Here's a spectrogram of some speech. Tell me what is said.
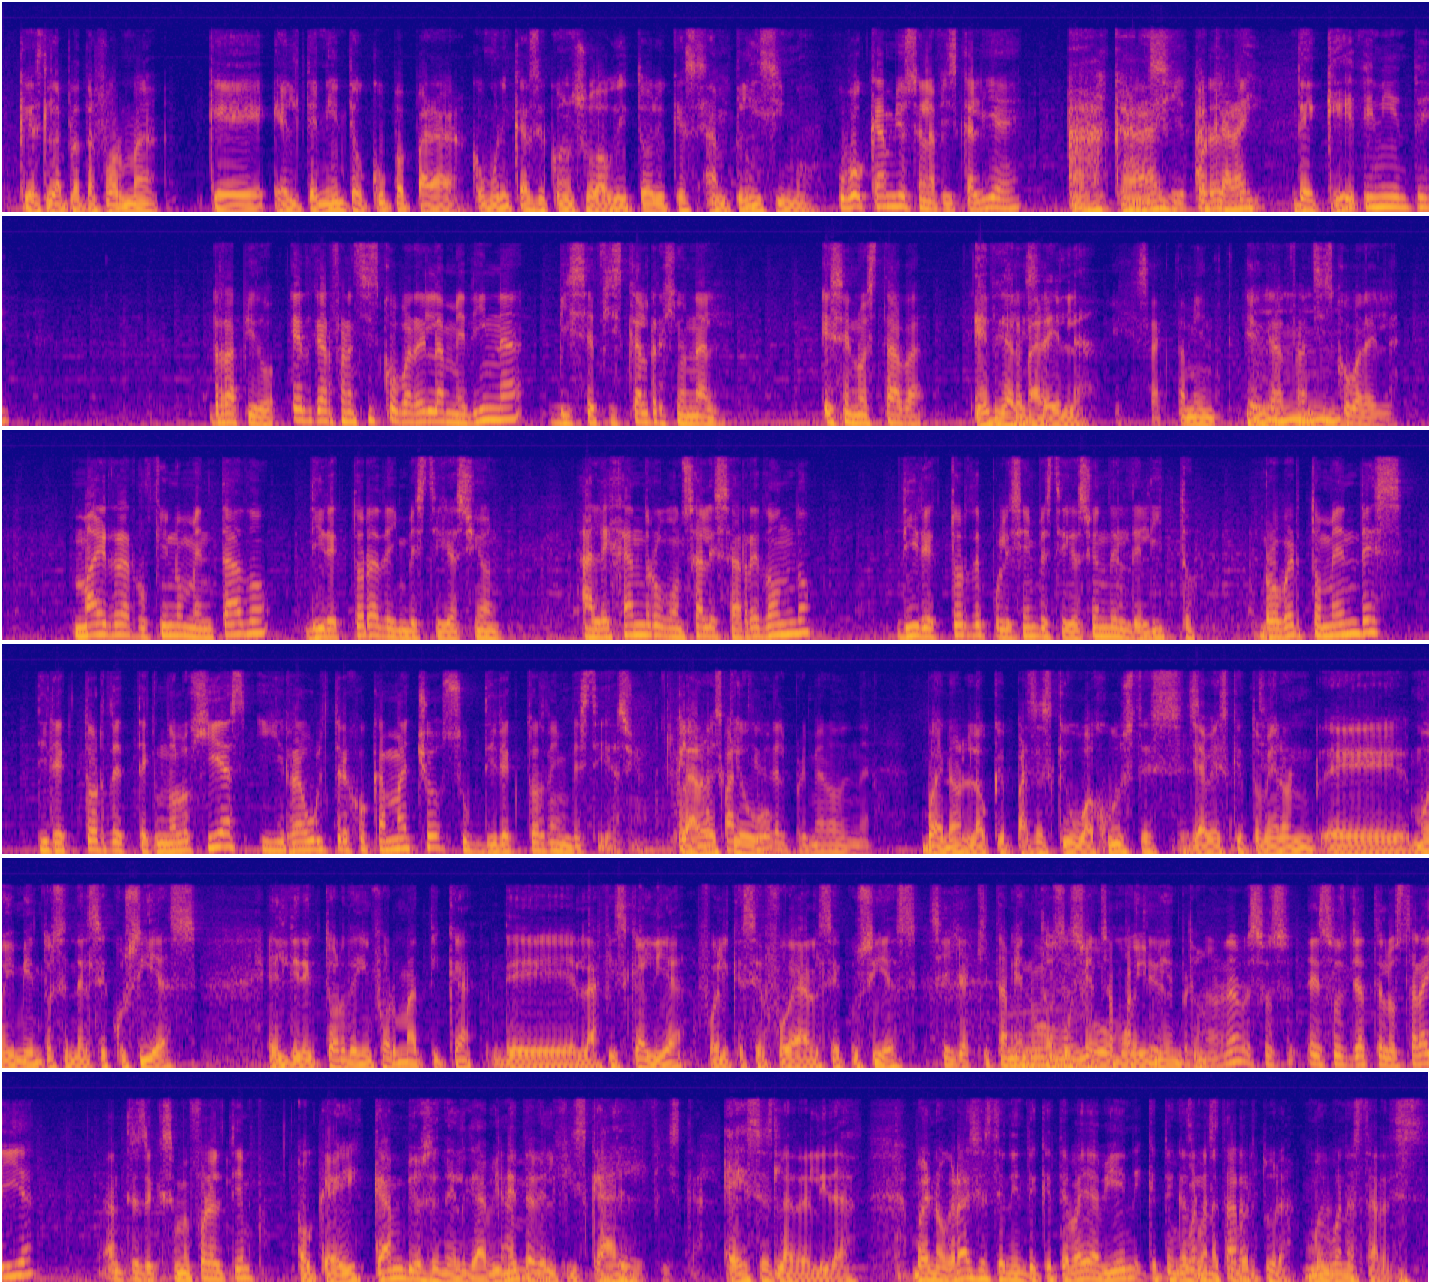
que es la plataforma que el teniente ocupa para comunicarse con su auditorio, que es amplísimo. Hubo cambios en la fiscalía, ¿eh? Ah, caray. Ah, sí, ah, caray. ¿De qué, teniente? Rápido. Edgar Francisco Varela Medina, vicefiscal regional. Ese no estaba. Edgar Varela. Exactamente. Edgar Mm. Francisco Varela. Mayra Rufino Mentado, directora de investigación. Alejandro González Arredondo, director de Policía e Investigación del Delito. Roberto Méndez, director de Tecnologías. Y Raúl Trejo Camacho, subdirector de investigación. Claro, a es que partir hubo- del primero de enero. Bueno, lo que pasa es que hubo ajustes. Ya ves que tuvieron eh, movimientos en el Secucías. El director de informática de la fiscalía fue el que se fue al Secucías. Sí, y aquí también Entonces hubo hubo movimiento. Esos, esos ya te los traía antes de que se me fuera el tiempo. Ok, cambios en el gabinete Cambio del fiscal. del fiscal. Esa es la realidad. Bueno, gracias, teniente. Que te vaya bien y que tengas buena cobertura. Muy buenas tardes.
